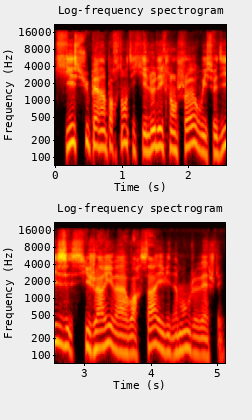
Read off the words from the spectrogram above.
qui est super importante et qui est le déclencheur où ils se disent si j'arrive à avoir ça, évidemment que je vais acheter.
